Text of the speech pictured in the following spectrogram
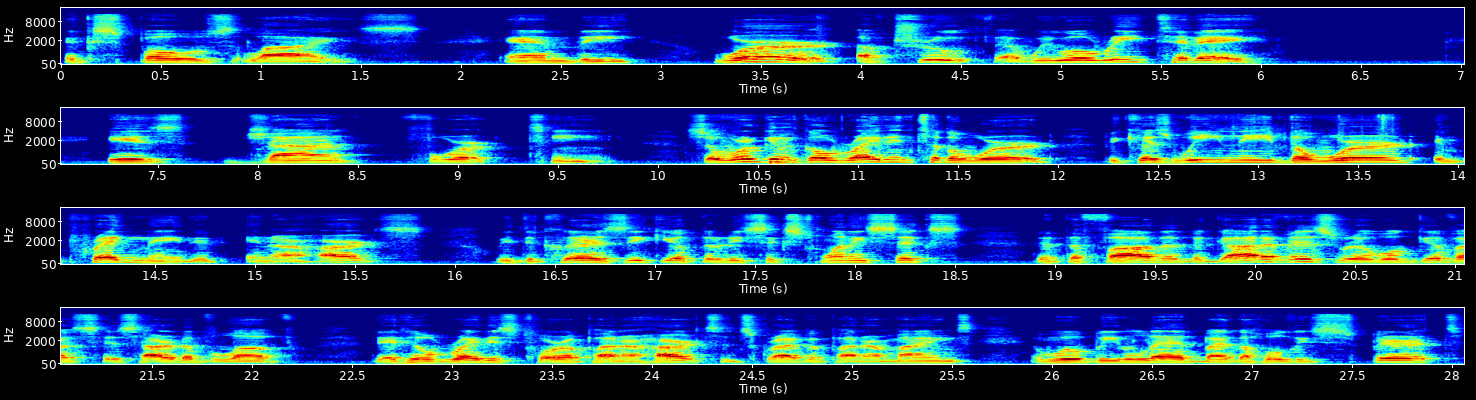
expose lies. And the word of truth that we will read today is John 14. So we're going to go right into the word because we need the word impregnated in our hearts. We declare Ezekiel 36 26 that the Father, the God of Israel, will give us his heart of love, that he'll write his Torah upon our hearts, inscribe upon our minds, and we'll be led by the Holy Spirit.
